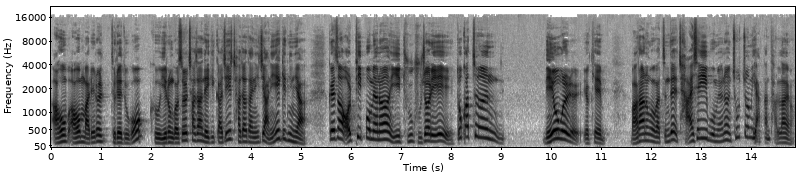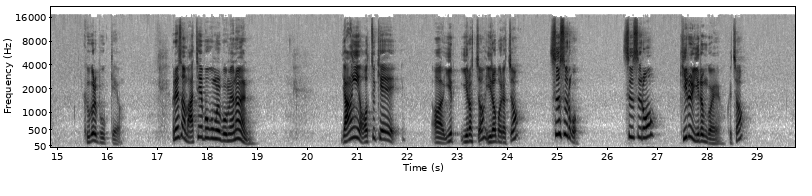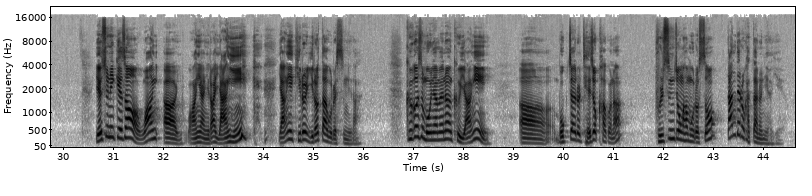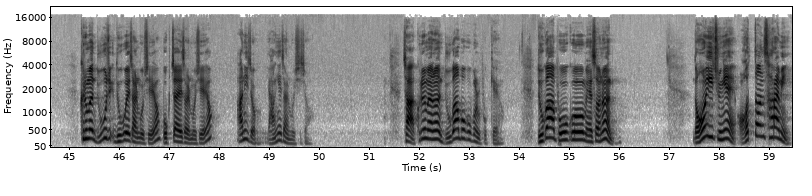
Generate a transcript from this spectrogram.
아홉 아홉 마리를 들여두고 그 잃은 것을 찾아내기까지 찾아다니지 아니겠느냐. 그래서 얼핏 보면은 이 두 구절이 똑같은 내용을 이렇게 말하는 것 같은데 자세히 보면은 초점이 약간 달라요. 그걸 볼게요. 그래서 마태복음을 보면은 양이 어떻게 어, 잃었죠? 잃어버렸죠? 스스로 스스로 길을 잃은 거예요. 그렇죠? 예수님께서 왕 아, 왕이 아니라 양이 양의 길을 잃었다고 그랬습니다. 그것은 뭐냐면은 그 양이 어, 목자를 대적하거나 불순종함으로써 딴 데로 갔다는 이야기예요. 그러면 누구 누구의 잘못이에요? 목자의 잘못이에요? 아니죠. 양의 잘못이죠. 자, 그러면은 누가복음을 볼게요. 누가복음에서는 너희 중에 어떤 사람이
